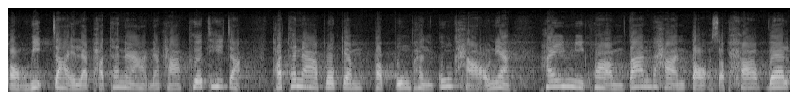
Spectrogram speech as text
ของวิจัยและพัฒนานะคะ เพื่อที่จะพัฒนาโปรแกรมปรับปรุงพันธุ์กุ้งขาวเนี่ยให้มีความต้านทานต่อสภาพแวด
